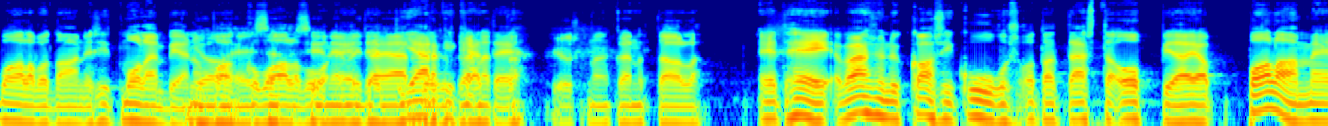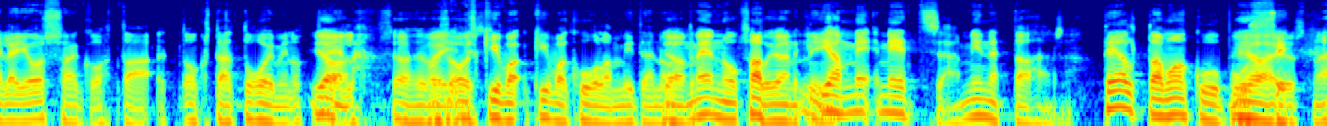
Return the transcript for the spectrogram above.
valvotaan, niin sitten molempien on Joo, pakko ei, valvoa. Siinä ei mitään järkikäteen. Kannattaa, just näin, kannattaa olla että hei, väsynyt 86, ota tästä oppia ja palaa meille jossain kohtaa, että onko tämä toiminut Joo, teillä. se on hyvä Olisi, olisi kiva, kiva kuulla, miten Joo, olette- me nukkuu jonnekin, niin. ihan me- metsään, minne tahansa. Teltta makuupussi, Joo,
